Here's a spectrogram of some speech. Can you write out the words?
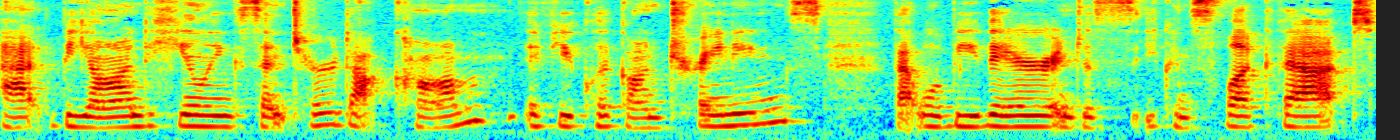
at beyondhealingcenter.com. If you click on trainings, that will be there and just you can select that.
